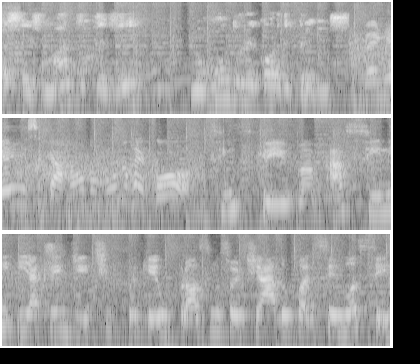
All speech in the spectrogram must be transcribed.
Essa Smart TV no Mundo Record de Prêmios. Ganhei esse carrão no Mundo Record. Se inscreva, assine e acredite, porque o próximo sorteado pode ser você.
